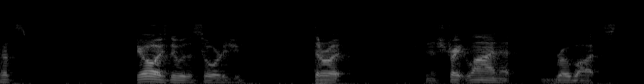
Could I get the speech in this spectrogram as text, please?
That's you always do with a sword is you throw it in a straight line at robots.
